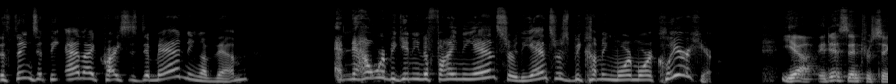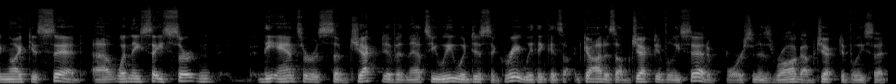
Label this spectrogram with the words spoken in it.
the things that the Antichrist is demanding of them? And now we're beginning to find the answer. The answer is becoming more and more clear here. Yeah, it is interesting. Like you said, uh, when they say certain the answer is subjective, and that's we would disagree. We think it's God has objectively said abortion is wrong, objectively said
